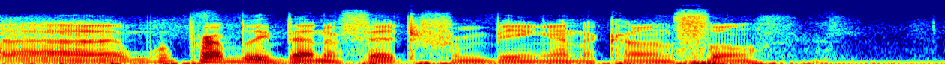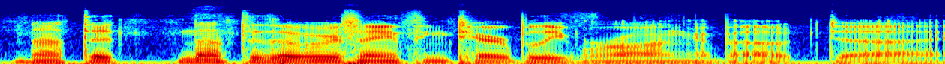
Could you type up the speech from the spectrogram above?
uh, we'll probably benefit from being on a console. Not that, not that there was anything terribly wrong about uh,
